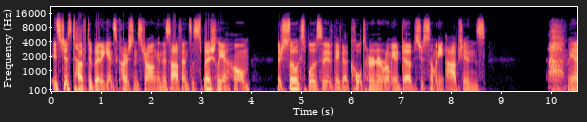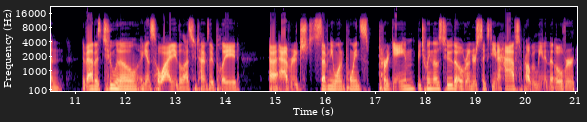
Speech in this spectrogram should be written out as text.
it's just tough to bet against Carson Strong in this offense, especially at home. They're so explosive. They've got Cole Turner, Romeo Doubs, just so many options. Oh, man, Nevada's 2 0 against Hawaii the last two times they played, uh, averaged 71 points per game between those two. The over under 60 and a half, so probably lean in the over.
